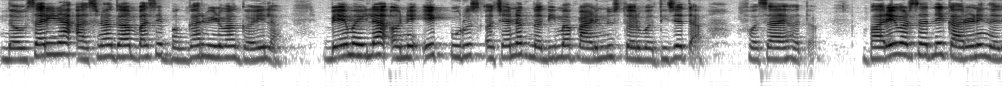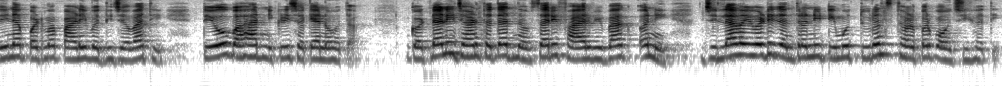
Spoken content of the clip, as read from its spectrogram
નવસારીના આસણા ગામ પાસે ભંગાર વીણવા ગયેલા બે મહિલા અને એક પુરુષ અચાનક નદીમાં પાણીનું સ્તર વધી જતાં ફસાયા હતા. ભારે વરસાદને કારણે નદીના પટમાં પાણી વધી જવાથી તેઓ બહાર નીકળી શક્યા નહોતા. ઘટનાની જાણ થતાં જ નવસારી ફાયર વિભાગ અને જિલ્લા વહીવટીતંત્રની ટીમો તુરંત સ્થળ પર પહોંચી હતી.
